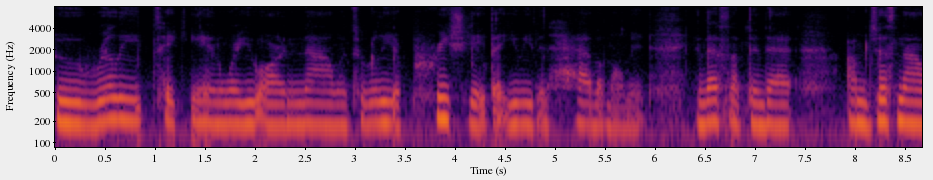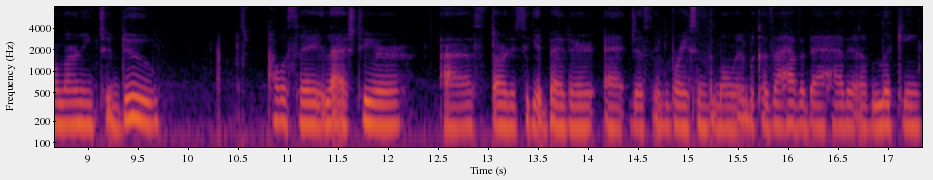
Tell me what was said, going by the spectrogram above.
to really take in where you are now and to really appreciate that you even have a moment. And that's something that I'm just now learning to do. I would say last year I started to get better at just embracing the moment because I have a bad habit of looking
